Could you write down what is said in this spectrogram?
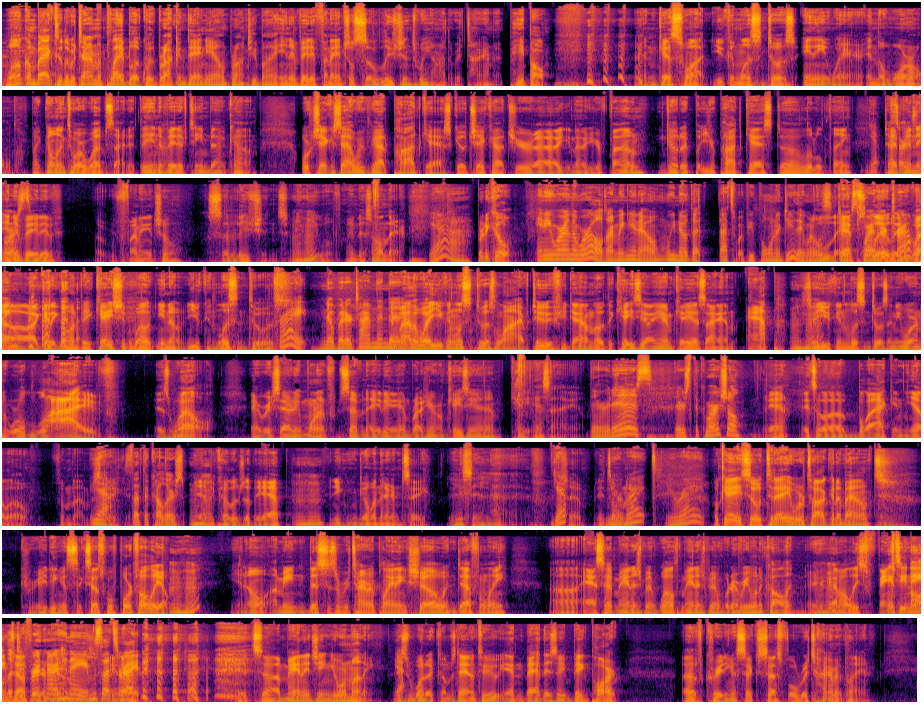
Welcome back to the Retirement Playbook with Brock and Danielle, brought to you by Innovative Financial Solutions. We are the retirement people. and guess what? You can listen to us anywhere in the world by going to our website at theinnovativeteam.com or check us out. We've got podcasts. Go check out your, uh, you know, your phone. You go to put your podcast uh, little thing. Yep, Type in us. Innovative uh, Financial Solutions, and Mhm. you will find us on there. Yeah. Pretty cool. Anywhere in the world. I mean, you know, we know that that's what people want to do. They want to Well, listen to they're absolutely. Well, I got to go on vacation. Well, you know, you can listen to us. That's right. No better time than And by the way, you can listen to us live too if you download the KZIM KSIM app. So Mhm. you can listen to us anywhere in the world live as well every Saturday morning from 7 to 8 a.m. right here on KZIM KSIM. There it is. There's the commercial. Yeah, it's a black and yellow, if I'm not mistaken. Yeah. Is that the colors? Yeah, Mhm. the colors of the app. Mm-hmm. And you can go in there and say, listen live. Yep. So it's You're on there. right. You're right. Okay, so today we're talking about creating a successful portfolio. Mm-hmm. You know, I mean, this is a retirement planning show, and definitely uh, asset management, wealth management, whatever you want to call it. Mhm. got all these fancy names All the out there different now, names. That's you know. right. It's uh, managing your money is Yeah. what it comes down to, and that is a big part of creating a successful retirement plan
